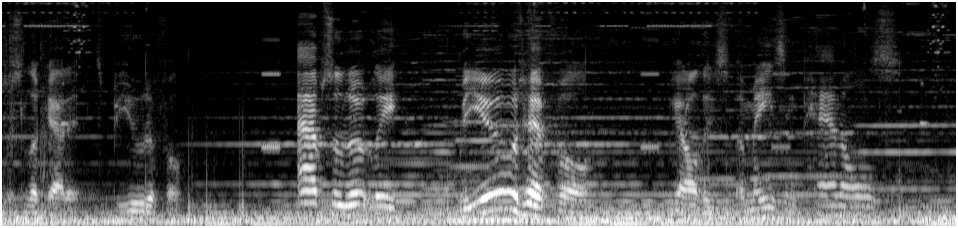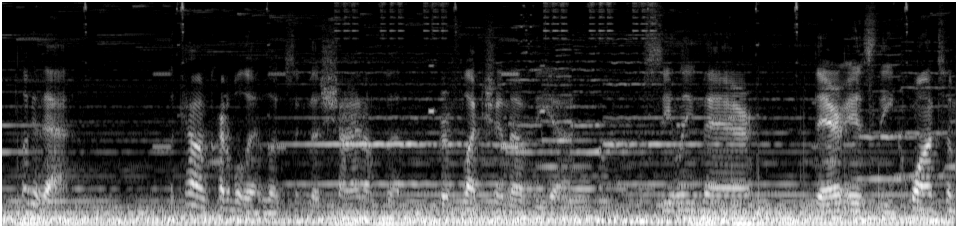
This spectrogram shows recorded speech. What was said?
Just look at it. It's beautiful. Absolutely Beautiful. We got all these amazing panels. Look at that. Look how incredible that looks. Look at the shine off the reflection of the uh, ceiling there. There is the quantum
